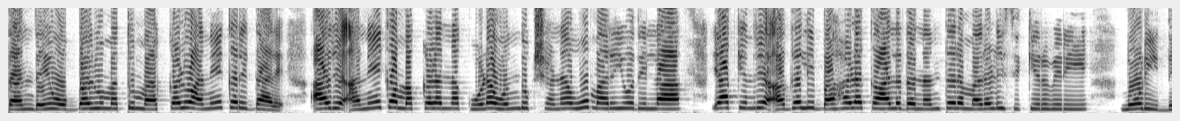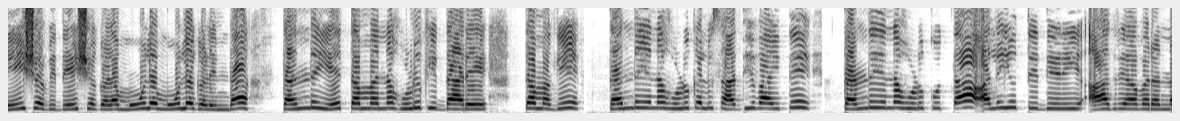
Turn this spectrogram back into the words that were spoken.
ತಂದೆ, ಒಬ್ಬರು ಮತ್ತು ಮಕ್ಕಳು ಅನೇಕರಿದ್ದಾರೆ. ಆದರೆ ಅನೇಕ ಮಕ್ಕಳನ್ನ ಕೂಡ ಒಂದು ಕ್ಷಣವೂ ಮರೆಯುವುದಿಲ್ಲ ಯಾಕೆಂದ್ರೆ ಅಗಲಿ ಬಹಳ ಕಾಲದ ನಂತರ ಮರಳಿ ಸಿಕ್ಕಿರುವಿರಿ. ನೋಡಿ, ದೇಶ ವಿದೇಶಗಳ ಮೂಲ ಮೂಲಗಳಿಂದ ತಂದೆಯೇ ತಮ್ಮನ್ನ ಹುಡುಕಿದ್ದಾರೆ. ತಮಗೆ ತಂದೆಯನ್ನ ಹುಡುಕಲು ಸಾಧ್ಯವಾಯಿತೆ? ತಂದೆಯನ್ನ ಹುಡುಕುತ್ತಾ ಅಲೆಯುತ್ತಿದ್ದೀರಿ. ಆದರೆ ಅವರನ್ನ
